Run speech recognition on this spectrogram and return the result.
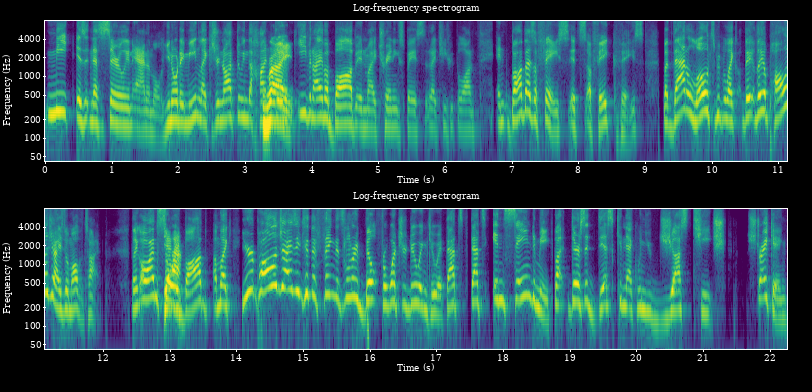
meat isn't necessarily an animal. You know what I mean? Like, you you're not doing the hunting. Right. Even I have a Bob in my training space that I teach people on, and Bob has a face. It's a fake face, but that alone, some people like they they apologize to him all the time. Like, oh, I'm sorry, Yeah. Bob. I'm like, you're apologizing to the thing that's literally built for what you're doing to it. That's that's insane to me. But there's a disconnect when you just teach striking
